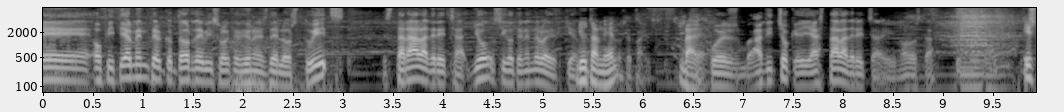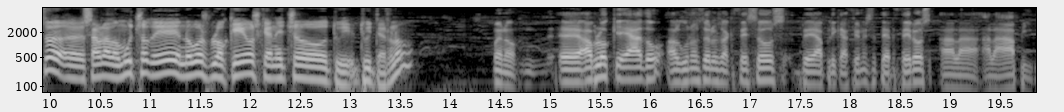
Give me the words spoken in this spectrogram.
Eh, oficialmente el contador de visualizaciones de los tweets estará a la derecha. Yo sigo teniéndolo a la izquierda. Yo también. que lo sepáis. Vale. Pues ha dicho que ya está a la derecha y no lo está. Esto eh, se ha hablado mucho de nuevos bloqueos que han hecho Twi- Twitter, ¿no? Bueno, eh, ha bloqueado algunos de los accesos de aplicaciones de terceros a la, a la API.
